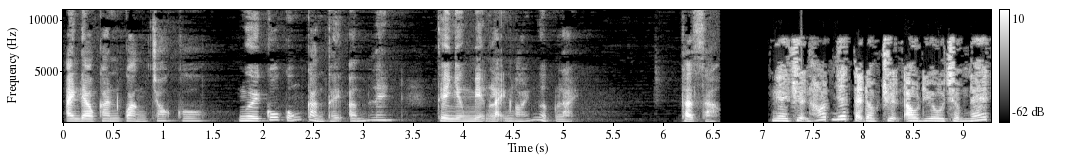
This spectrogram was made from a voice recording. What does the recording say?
Anh đeo khăn quàng cho cô, người cô cũng cảm thấy ấm lên, thế nhưng miệng lại nói ngược lại. Thật sao? Nghe chuyện hot nhất tại đọc truyện audio.net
